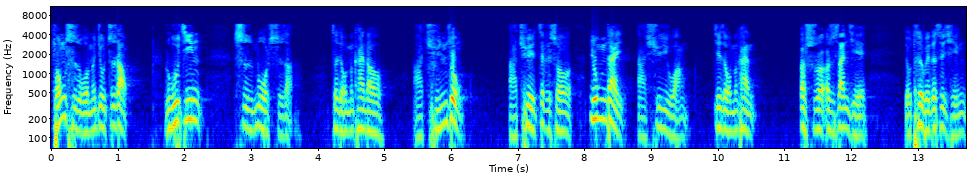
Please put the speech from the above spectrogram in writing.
从此我们就知道，如今是末时了。这里我们看到啊，群众啊，却这个时候拥戴啊叙利王。接着我们看二十二、二十三节，有特别的事情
